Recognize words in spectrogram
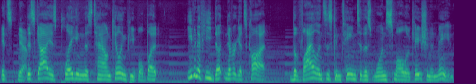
It's Yeah. this guy is plaguing this town killing people, but even if he do- never gets caught, the violence is contained to this one small location in Maine.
